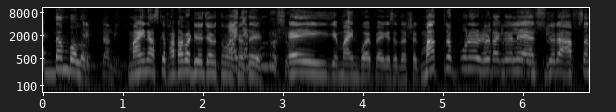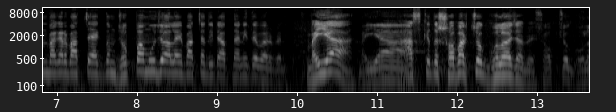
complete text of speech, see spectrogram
একদম বলো। একদমই। মাইন আজকে ফাটাফাটি হয়ে যাবে তোমার সাথে। এই যে মাইন ভয় পেয়ে গেছে দর্শক। মাত্র পনেরোশো মাত্র টাকা হলে 1500 জোড়া আফসান বাগার বাচ্চা একদম ঝোপ্পা মুজওয়ালা এই বাচ্চা দুইটা আপনার নিতে পারবেন। ভাইয়া ভাইয়া। আজকে তো সবার চোখ ঘোলা হয়ে যাবে। সব চোখ ঘোলা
